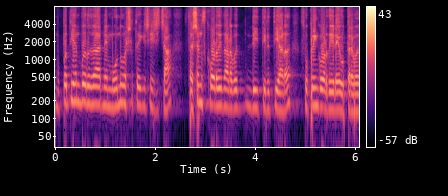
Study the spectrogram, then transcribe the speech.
മുപ്പത്തിയൊൻപതുകാരനെ മൂന്ന് വർഷത്തേക്ക് ശേഷിച്ച സെഷൻസ് കോടതി നടപടി തിരുത്തിയാണ് സുപ്രീം കോടതിയുടെ ഉത്തരവ്.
